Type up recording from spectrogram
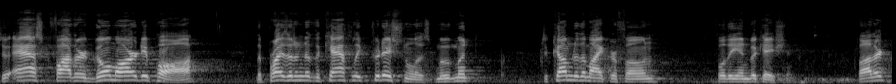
to ask Father Gommar DePauw, the president of the Catholic Traditionalist Movement, to come to the microphone for the invocation. Father?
